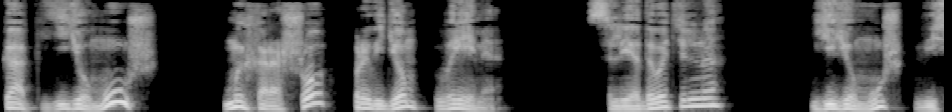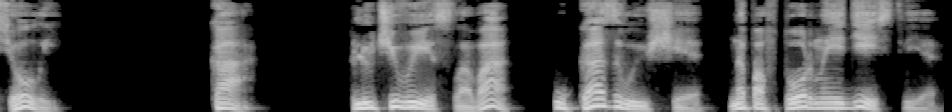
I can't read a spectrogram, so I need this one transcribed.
как ее муж, мы хорошо проведем время. Следовательно, ее муж веселый. К. Ключевые слова, указывающие на повторные действия.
